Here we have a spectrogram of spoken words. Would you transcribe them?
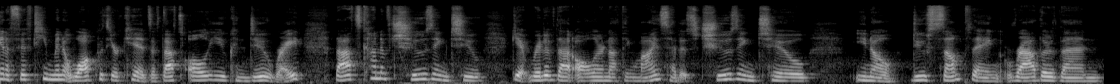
in a 15 minute walk with your kids if that's all you can do right? That's kind of choosing to get rid of that all or nothing mindset. It's choosing to you know do something rather than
